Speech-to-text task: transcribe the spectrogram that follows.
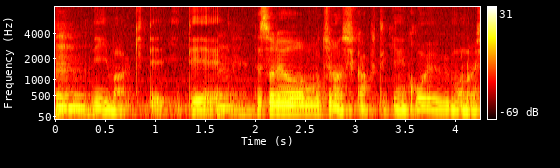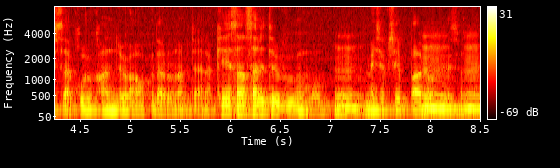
うん。に今来ていて、うん。でそれをもちろん視覚的にこういうものにしたらこういう感情が湧くだろうなみたいな計算されてる部分もうん。めちゃくちゃいっぱいあるわけですよね。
